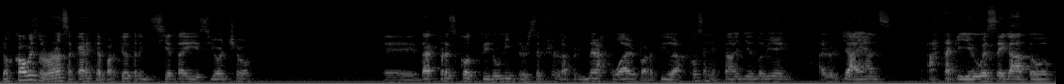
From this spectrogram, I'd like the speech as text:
los Cowboys lograron sacar este partido 37 a 18. Eh, Dak Prescott tiró un interception en la primera jugada del partido. Las cosas le estaban yendo bien a los Giants hasta que llegó ese gato.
